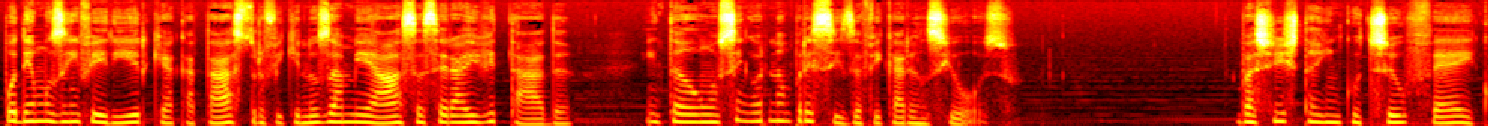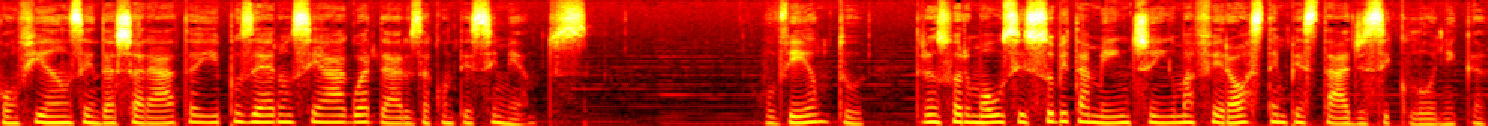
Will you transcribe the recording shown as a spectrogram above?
podemos inferir que a catástrofe que nos ameaça será evitada. Então, o Senhor não precisa ficar ansioso. Vashista incutiu fé e confiança em Dasharata e puseram-se a aguardar os acontecimentos. O vento transformou-se subitamente em uma feroz tempestade ciclônica.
